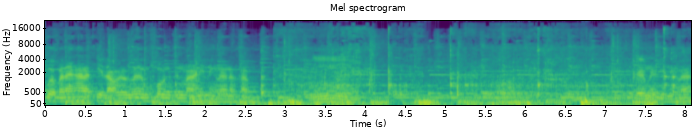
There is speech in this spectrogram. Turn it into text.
กวนมาได้ 5 นาทีแล้วเริ่มข้นขึ้นมานิดหนึ่งแล้วนะครับนี่เริ่มหนึ่งนิดหนึ่งแล้ว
